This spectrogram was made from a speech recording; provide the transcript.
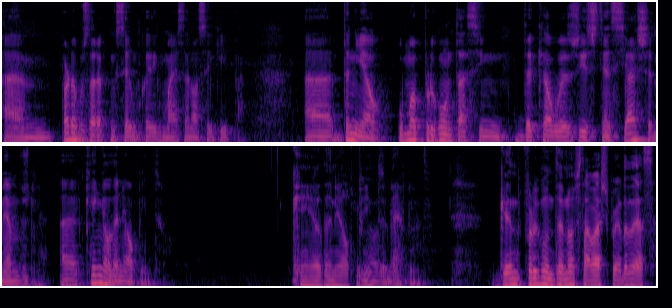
ahm, para vos dar a conhecer um bocadinho mais da nossa equipa. Ah, Daniel, uma pergunta assim daquelas existenciais, chamemos-lhe, ah, quem é o Daniel Pinto? Quem é o Daniel Quem é o Pinto? Daniel Pinto? Grande pergunta, não estava à espera dessa.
